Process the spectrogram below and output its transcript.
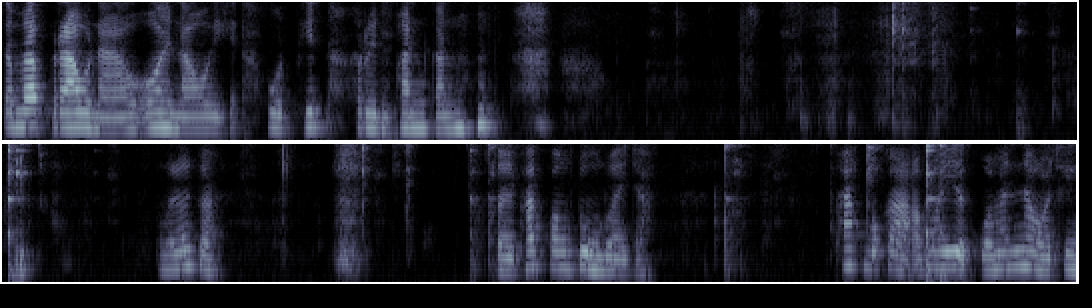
สำหรับเราหนาว โอ้ยหนาวอีกพูดพิษรินพันกัน มาแล้วจ้ะใส่พักกวางตุงด้วยจ้ะพักบกาเอามาเยอะกว่ามันเน่าชิง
